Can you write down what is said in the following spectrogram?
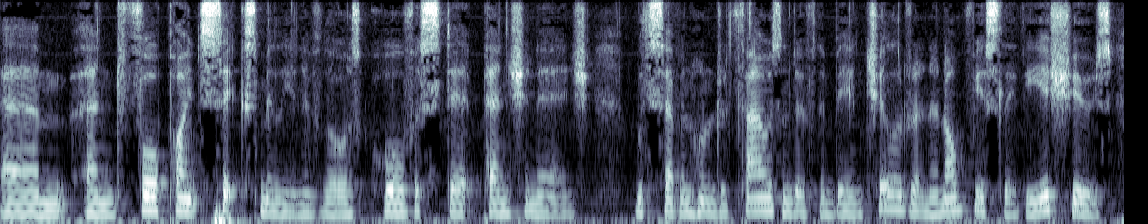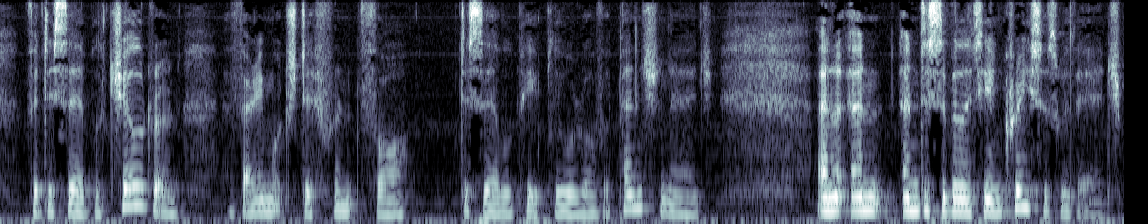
um, and 4.6 million of those over state pension age, with 700,000 of them being children. And obviously, the issues for disabled children are very much different for disabled people who are over pension age. And, and, and disability increases with age,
